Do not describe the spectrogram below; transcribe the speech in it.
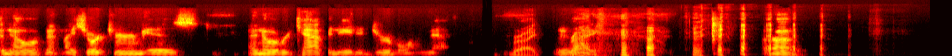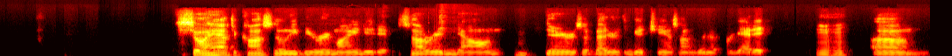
an elephant. My short-term is an overcaffeinated gerbil on meth. right, you know. right. Uh, so I have to constantly be reminded if it's not written down, there's a better than good chance I'm going to forget it. hmm Um,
